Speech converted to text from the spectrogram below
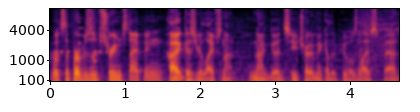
What's the purpose of stream sniping? Uh, because your life's not not good, so you try to make other people's lives bad.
